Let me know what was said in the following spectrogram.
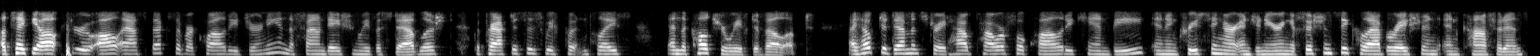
I'll take you all through all aspects of our quality journey and the foundation we've established, the practices we've put in place, and the culture we've developed. I hope to demonstrate how powerful quality can be in increasing our engineering efficiency, collaboration, and confidence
